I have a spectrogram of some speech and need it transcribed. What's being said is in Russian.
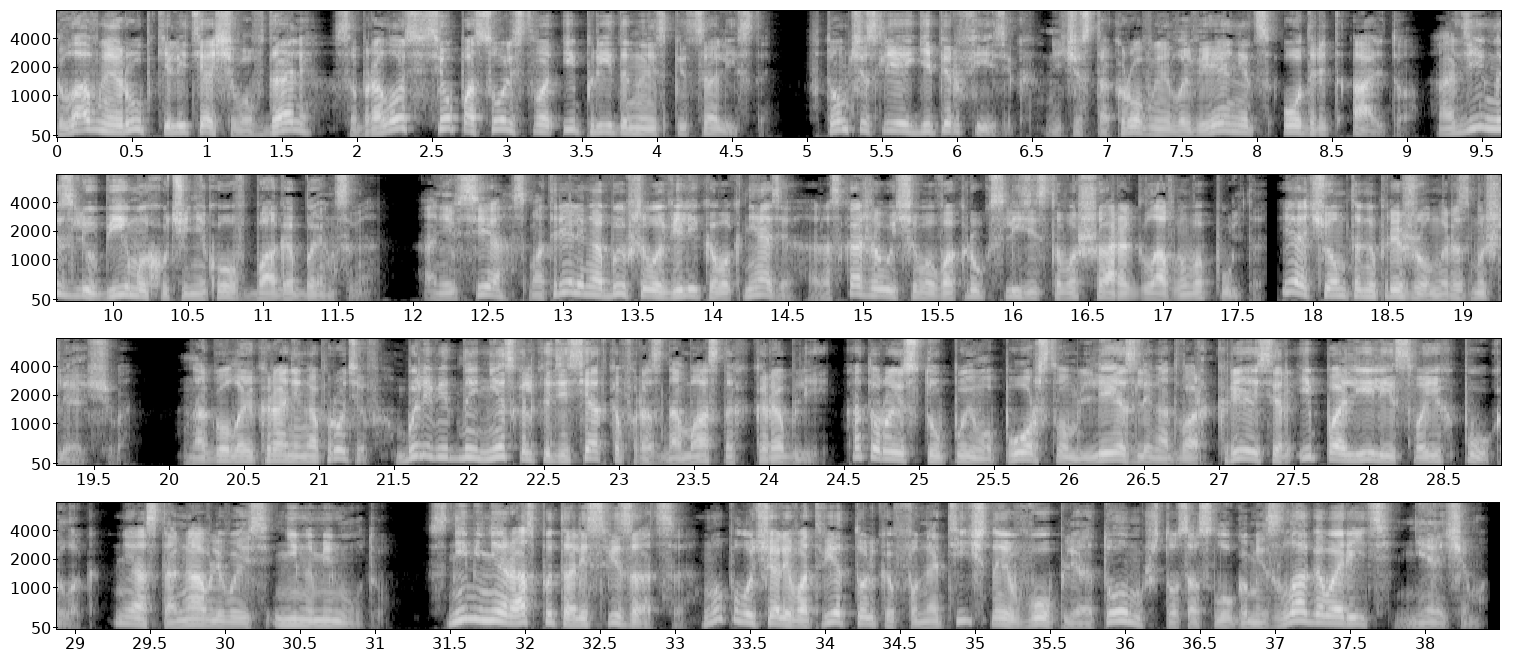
главной рубке летящего вдаль собралось все посольство и приданные специалисты. В том числе и гиперфизик, нечистокровный лавиенец Одрит Альто, один из любимых учеников Бага Бенсона. Они все смотрели на бывшего великого князя, рассказывающего вокруг слизистого шара главного пульта, и о чем-то напряженно размышляющего. На голой экране напротив были видны несколько десятков разномастных кораблей, которые с тупым упорством лезли на двор-крейсер и полили из своих пуколок, не останавливаясь ни на минуту. С ними не раз пытались связаться, но получали в ответ только фанатичные вопли о том, что со слугами зла говорить не о чем.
